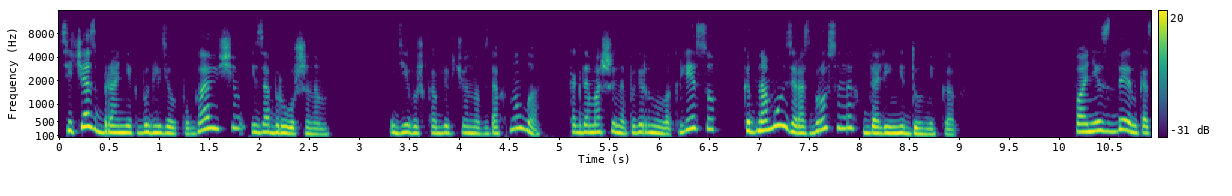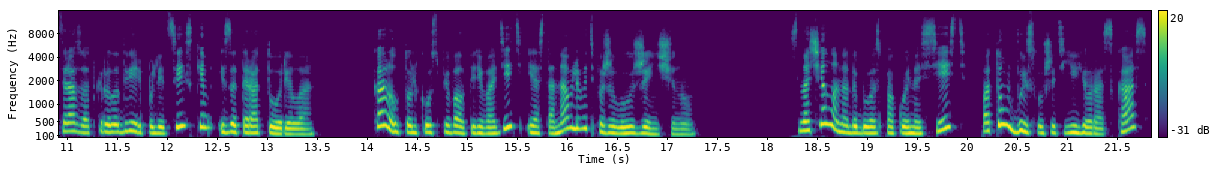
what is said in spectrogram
сейчас бранник выглядел пугающим и заброшенным. И девушка облегченно вздохнула, когда машина повернула к лесу, к одному из разбросанных в долине домиков. Пани Сденко сразу открыла дверь полицейским и затараторила. Карл только успевал переводить и останавливать пожилую женщину. Сначала надо было спокойно сесть, потом выслушать ее рассказ,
